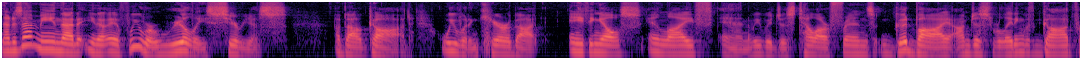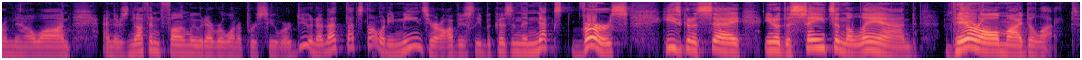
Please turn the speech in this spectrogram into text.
Now, does that mean that, you know, if we were really serious about God, we wouldn't care about anything else in life and we would just tell our friends goodbye. I'm just relating with god from now on and there's nothing fun we would ever want to pursue or do. Now that, that's not what he means here obviously because in the next verse he's going to say you know the saints in the land they're all my delight.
